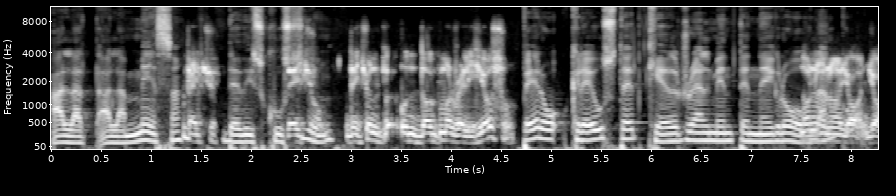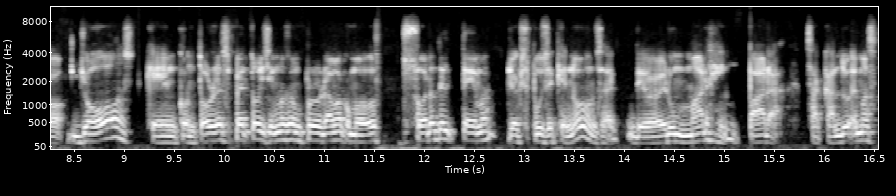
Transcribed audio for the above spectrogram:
a la, a la mesa De hecho, de De discusión. hecho, de hecho un, do- un dogma religioso. Pero ¿cree usted que es realmente negro o No, no, no, yo, yo, yo, que con todo respeto hicimos un programa como dos horas del tema, yo expuse que no, o sea, debe haber un margen para, sacando, además,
